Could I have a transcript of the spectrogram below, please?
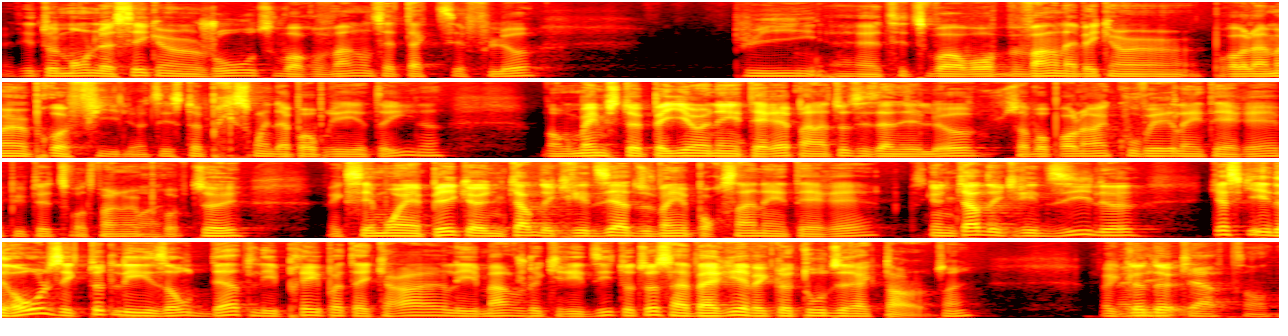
mais tout le monde le sait qu'un jour, tu vas revendre cet actif-là, puis euh, tu vas vendre avec un probablement un profit, là, si tu as pris soin de la propriété. Donc, même si tu as payé un intérêt pendant toutes ces années-là, ça va probablement couvrir l'intérêt, puis peut-être tu vas te faire un profit. C'est moins pire qu'une carte de crédit à du 20% d'intérêt. Parce qu'une carte de crédit, qu'est-ce qui est drôle, c'est que toutes les autres dettes, les prêts hypothécaires, les marges de crédit, tout ça, ça varie avec le taux directeur les cartes sont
